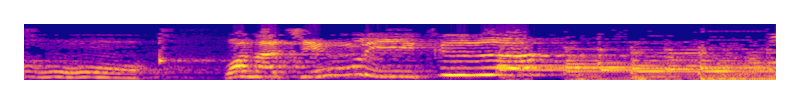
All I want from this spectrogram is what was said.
袱往那井里搁。第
